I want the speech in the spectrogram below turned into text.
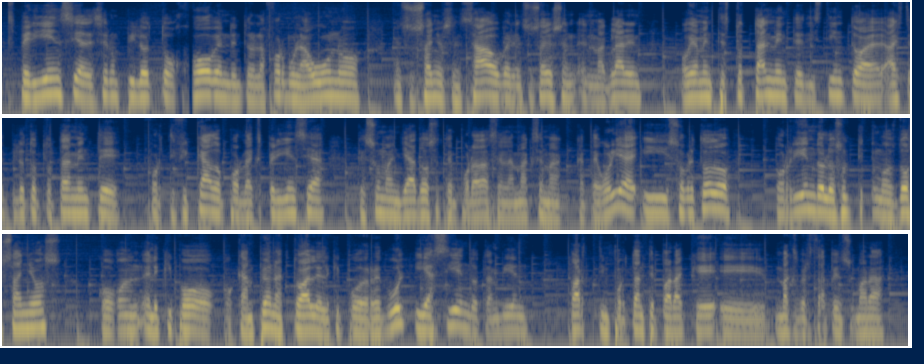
experiencia de ser un piloto joven dentro de la Fórmula 1, en sus años en Sauber, en sus años en, en McLaren, obviamente es totalmente distinto a, este piloto totalmente fortificado por la experiencia que suman ya 12 temporadas en la máxima categoría y sobre todo corriendo los últimos dos años con el equipo campeón actual, el equipo de Red Bull, y haciendo también parte importante para que eh, Max Verstappen sumara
